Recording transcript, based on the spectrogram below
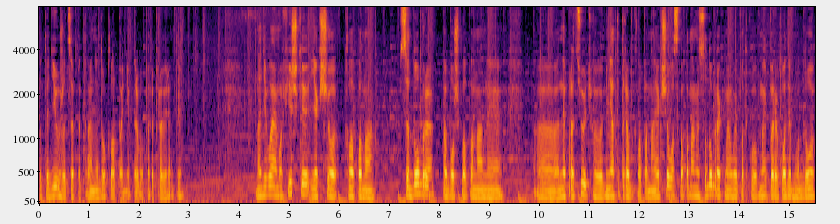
то тоді вже це питання до клапанів треба перепровіряти. Надіваємо фішки, якщо клапана все добре, або ж клапана не, е, не працюють, е, міняти треба клапана. Якщо у вас з клапанами все добре, як в моєму випадку, ми переходимо до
